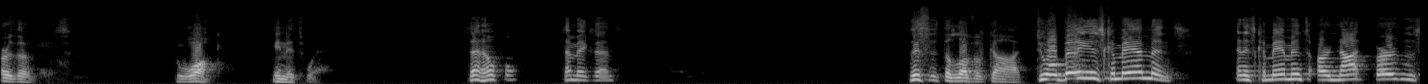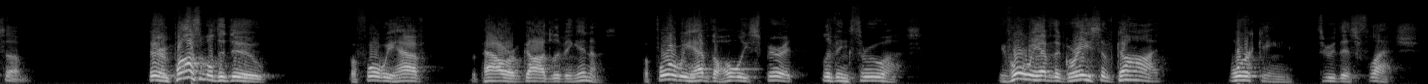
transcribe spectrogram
are those who walk in its ways. Is that helpful? Does that make sense? This is the love of God, to obey His commandments. And His commandments are not burdensome. They're impossible to do before we have the power of God living in us, before we have the Holy Spirit living through us, before we have the grace of God working through this flesh.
